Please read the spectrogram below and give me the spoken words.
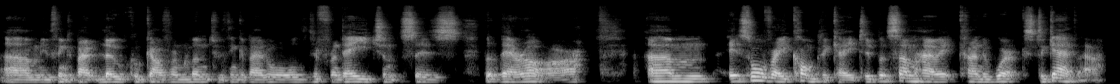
Um, you think about local government. You think about all the different agencies that there are. Um, it's all very complicated, but somehow it kind of works together.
